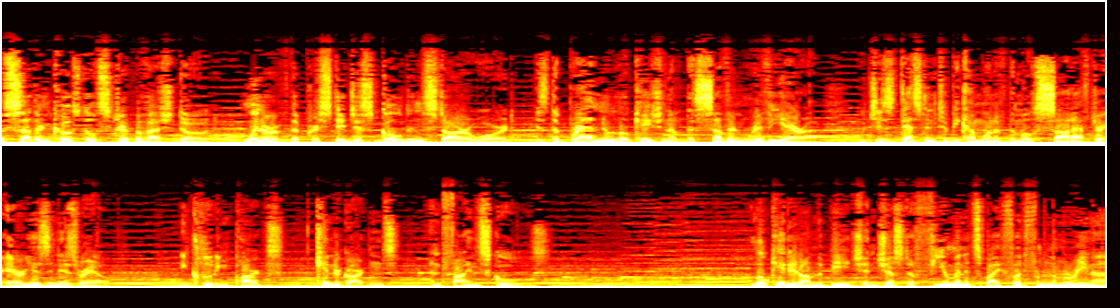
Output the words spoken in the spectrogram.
The southern coastal strip of Ashdod, winner of the prestigious Golden Star Award, is the brand new location of the Southern Riviera, which is destined to become one of the most sought after areas in Israel, including parks, kindergartens, and fine schools. Located on the beach and just a few minutes by foot from the marina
